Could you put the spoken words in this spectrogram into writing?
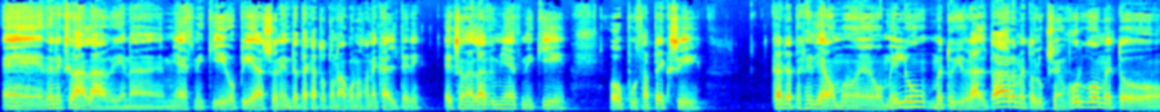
ε, δεν έχει αναλάβει ένα, μια εθνική η οποία στο 90% των αγώνων θα είναι καλύτερη. Έχει αναλάβει μια εθνική όπου θα παίξει κάποια παιχνίδια ομίλου με το Γιβραλτάρ, με το Λουξεμβούργο, με το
